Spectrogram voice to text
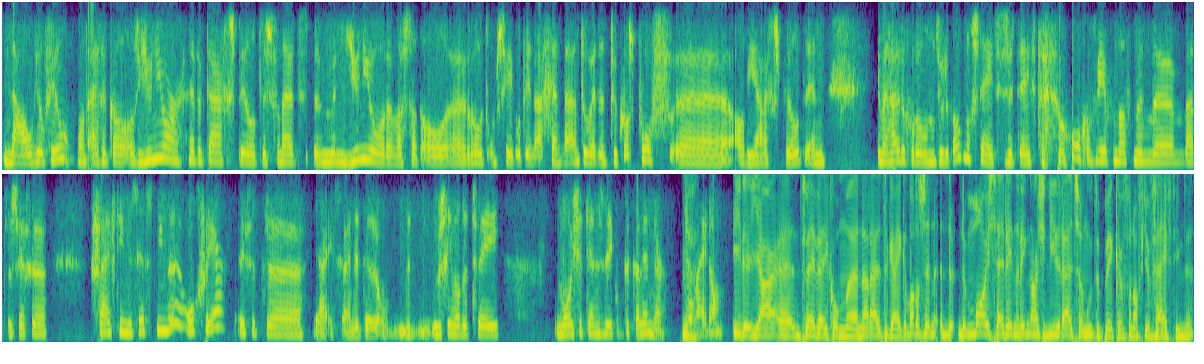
Nou, heel veel. Want eigenlijk al als junior heb ik daar gespeeld. Dus vanuit mijn junioren was dat al rood omcirkeld in de agenda. En toen werd het natuurlijk als prof al die jaren gespeeld. En in mijn huidige rol natuurlijk ook nog steeds. Dus het heeft ongeveer vanaf mijn, laten we zeggen 15e, 16e ongeveer. Is het, uh, ja, zijn het de, de, misschien wel de twee mooiste tennisweken op de kalender. Ja, voor mij dan. Ieder jaar uh, twee weken om uh, naar uit te kijken. Wat is een, de, de mooiste herinnering als je die eruit zou moeten pikken vanaf je vijftiende?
